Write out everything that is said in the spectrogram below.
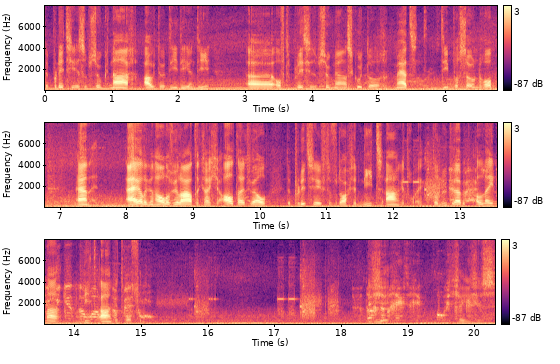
de politie is op zoek naar auto die die en die. Eh, of de politie is op zoek naar een scooter met die persoon erop. En eigenlijk een half uur later krijg je altijd wel, de politie heeft de verdachte niet aangetroffen. Tot nu toe heb ik alleen maar niet aangetroffen. Je- in oostelijke Jezus.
